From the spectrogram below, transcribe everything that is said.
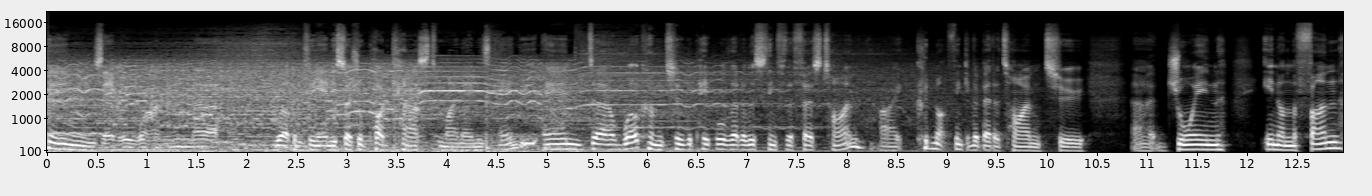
Greetings, everyone. Uh, welcome to the Andy Social Podcast. My name is Andy, and uh, welcome to the people that are listening for the first time. I could not think of a better time to uh, join in on the fun.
